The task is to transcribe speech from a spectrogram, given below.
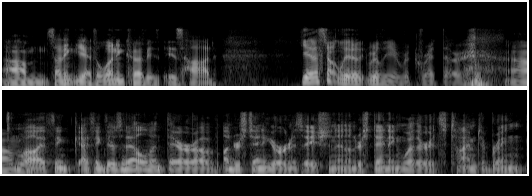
Um, so I think, yeah, the learning curve is, is hard. Yeah, that's not really a regret though. Um, well, I think I think there's an element there of understanding your organization and understanding whether it's time to bring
